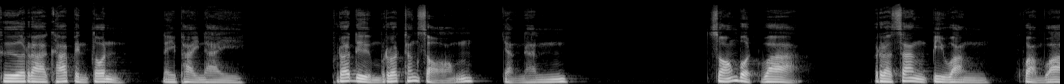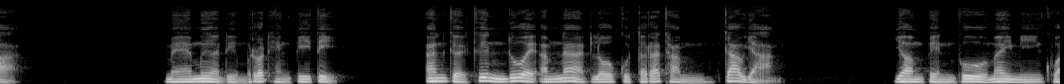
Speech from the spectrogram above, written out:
คือราคะเป็นต้นในภายใน เพราะดื่มรสทั้งสองอย่างนั้นสองบทว่าระสั่งปีวัง ความว่า แม้เมื่อดื่มรสแห่งปีติ อันเกิดขึ้นด้วยอำนาจโลกุตรธรรมเก้าอย่าง ย่อมเป็นผู้ไม่มีคว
